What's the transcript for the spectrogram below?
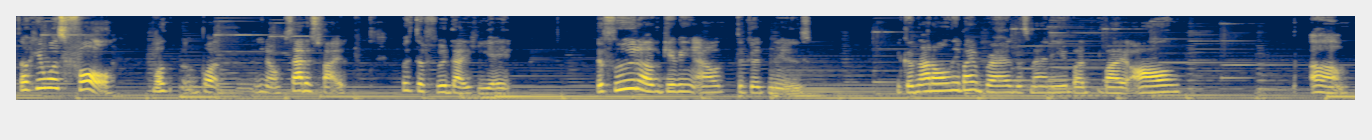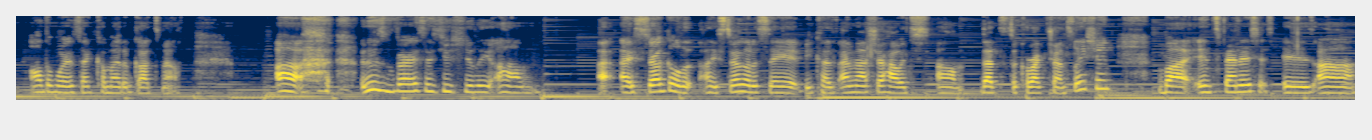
So he was full, but, but you know, satisfied with the food that he ate. The food of giving out the good news. Because not only by bread does man eat, but by all um, all the words that come out of God's mouth. Uh, this verse is usually um, I, I, struggle I struggle to say it because I'm not sure how it's um, that's the correct translation, but in Spanish it is uh,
